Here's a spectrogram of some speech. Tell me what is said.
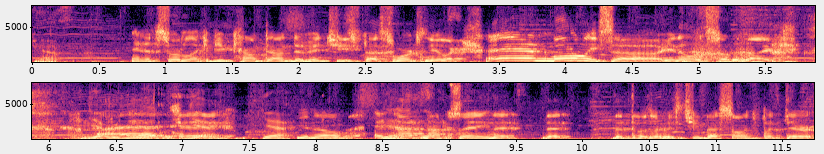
Yeah. And it's sort of like if you count down Da Vinci's best works and you're like, and Mona Lisa, you know, it's sort of like, yeah, ah, okay. yeah, yeah, you know, and yeah. not not saying that that that those are his two best songs, but they're,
